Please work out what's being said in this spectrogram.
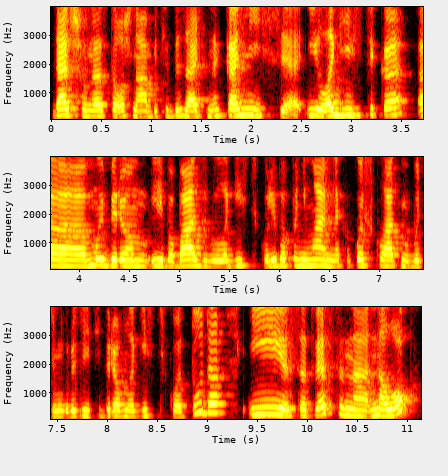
Дальше у нас должна быть обязательно комиссия и логистика. А, мы берем либо базовую логистику, логистику, либо понимаем, на какой склад мы будем грузить и берем логистику оттуда. И, соответственно, налог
